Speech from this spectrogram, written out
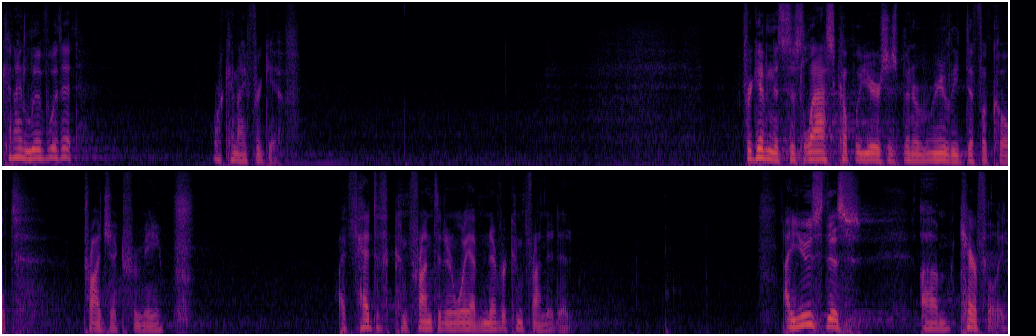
can I live with it or can I forgive? Forgiveness this last couple years has been a really difficult project for me. I've had to confront it in a way I've never confronted it. I use this um, carefully.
